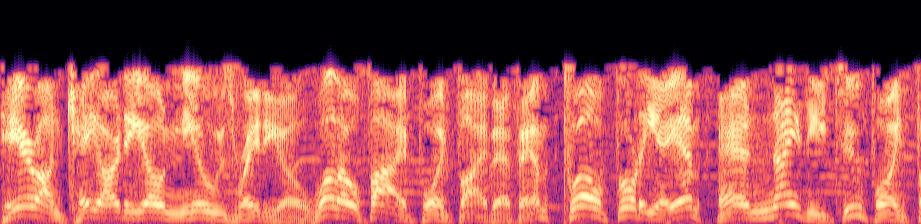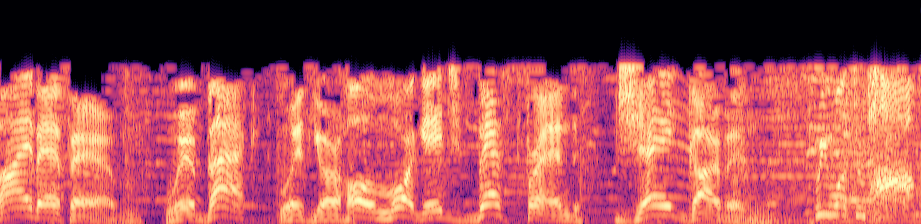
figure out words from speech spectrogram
Here on KRDO News Radio, 105.5 FM, 1240 a.m., and 92.5 FM. We're back with your home mortgage best friend, Jay Garvin. We want to pop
